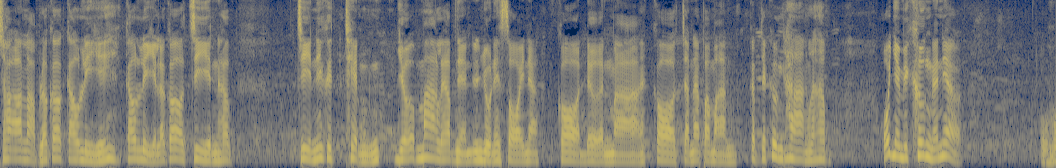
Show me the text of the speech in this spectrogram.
ชาวอาหรับแล้วก็เกาหลีเกาหลีแล้วก็จีนครับ จีนนี่คือเห็นเยอะมากเลยครับเนี่ยอยู่ในซอยเนี่ยก็เดินมาก็จะน่าประมาณเกือบจะครึ่งทางแล้วครับโอ้ยยังมีครึ่งนะเนี่ยโอ้โห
